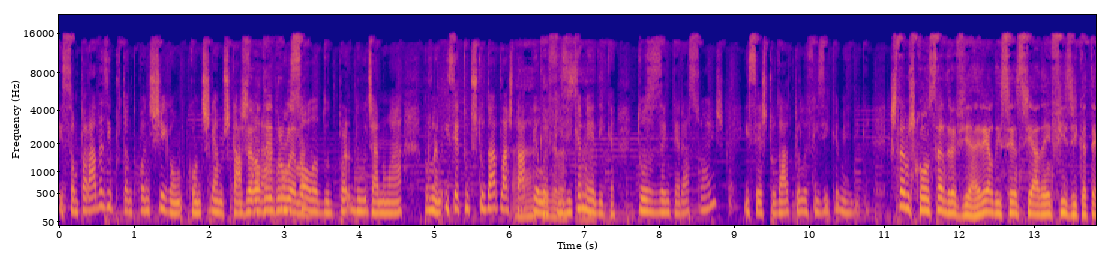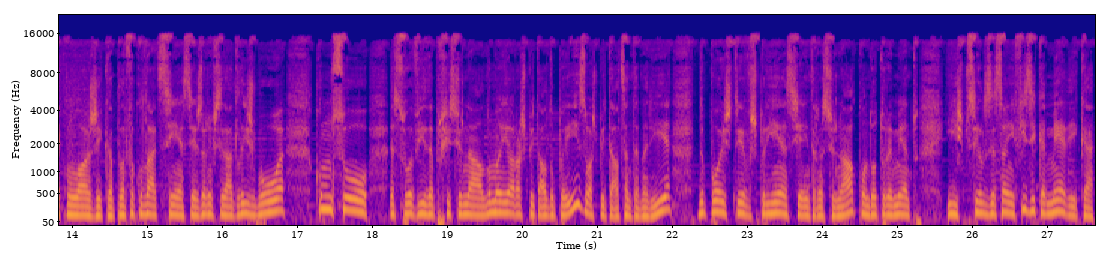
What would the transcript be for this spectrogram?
e são paradas e, portanto, quando, chegam, quando chegamos cá já não tem problema. consola do, do, já não há problema. Isso é tudo estudado, lá está, ah, pela física médica. Todas as interações, isso é estudado pela física médica. Estamos com Sandra Vieira, é licenciada em Física Tecnológica pela Faculdade de Ciências da Universidade de Lisboa. Começou a sua vida profissional no maior hospital do país, o Hospital de Santa Maria. Depois teve experiência internacional com doutoramento e especialização em Física Médica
